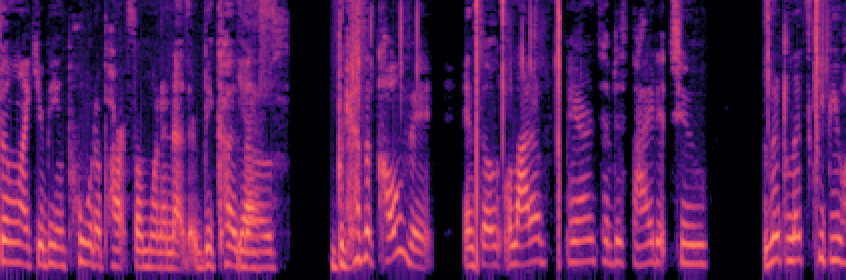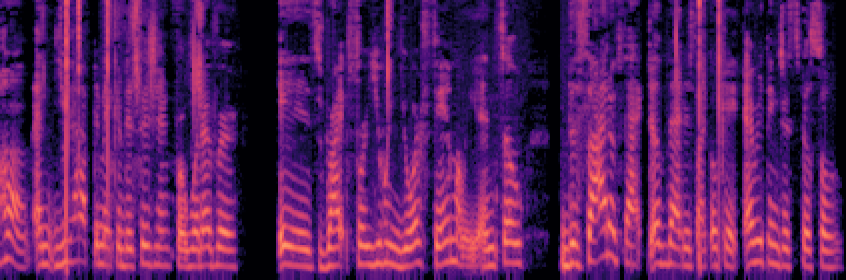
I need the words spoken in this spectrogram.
feeling like you're being pulled apart from one another because Yes. of, because of COVID. And so a lot of parents have decided to let, let's keep you home and you have to make a decision for whatever is right for you and your family. And so the side effect of that is like, okay, everything just feels so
